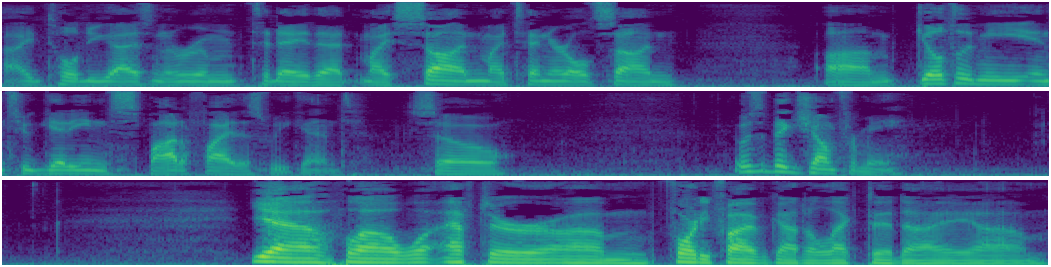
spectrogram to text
I told you guys in the room today that my son, my 10 year old son, um, guilted me into getting Spotify this weekend. So it was a big jump for me. Yeah, well, after um, 45 got elected, I um,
